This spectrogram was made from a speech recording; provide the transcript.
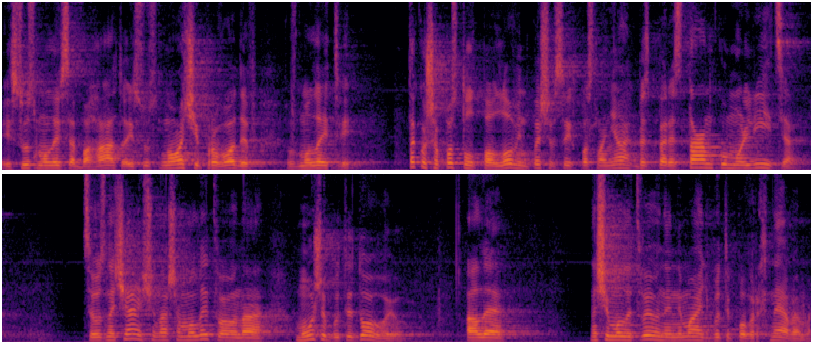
Ісус молився багато, Ісус ночі проводив в молитві. Також апостол Павло він пише в своїх посланнях без перестанку моліться. Це означає, що наша молитва вона може бути довгою, але наші молитви вони не мають бути поверхневими.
